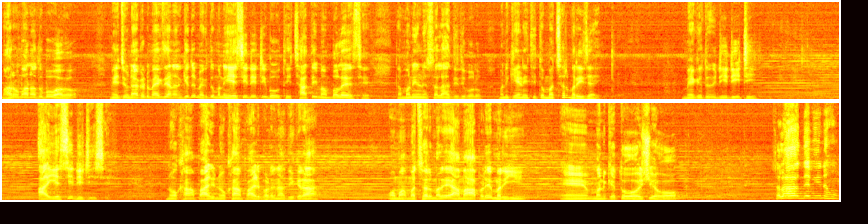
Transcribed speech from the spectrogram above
મારું માનો તો બહુ આવ્યો મેં જુનાગઢમાં એક જણાને કીધું, મેં કીધું, મને એસિડિટી બહુ થઈ, છાતીમાં બલે છે. તો મને એણે સલાહ દીધી, બોલો, મને કે એણીથી તો મચ્છર મરી જાય. મેં કીધું ડીડીટી આ એસિડિટી છે. નોખા પાડી નોખા પાડી પડેના દીકરા, ઓમાં મચ્છર મરે, આમાં આપણે મરીએ. એ મન કે તો હશે હો. સલાહ દેવીને હું.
